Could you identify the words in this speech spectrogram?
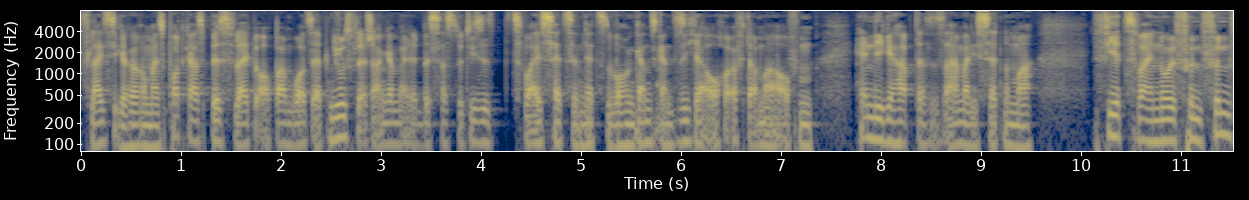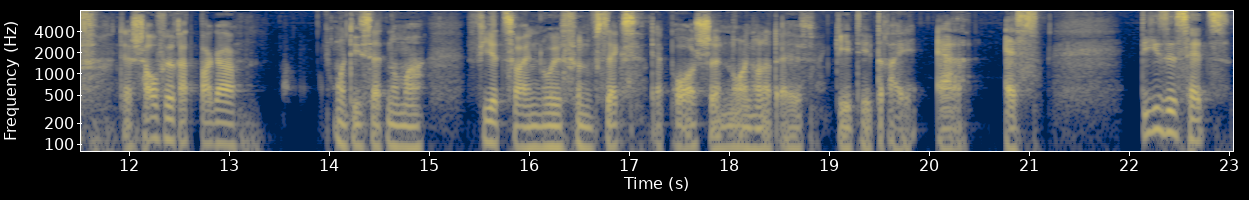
fleißiger Hörer meines Podcasts bist, vielleicht auch beim WhatsApp Newsflash angemeldet bist, hast du diese zwei Sets in den letzten Wochen ganz, ganz sicher auch öfter mal auf dem Handy gehabt. Das ist einmal die Set Nummer 42055, der Schaufelradbagger und die Set Nummer 42056, der Porsche 911 GT3 RS. Diese Sets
